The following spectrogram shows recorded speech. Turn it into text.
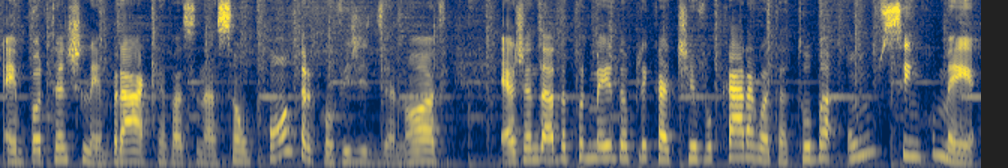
É importante lembrar que a vacinação contra a Covid-19 é agendada por meio do aplicativo Caraguatatuba 156.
